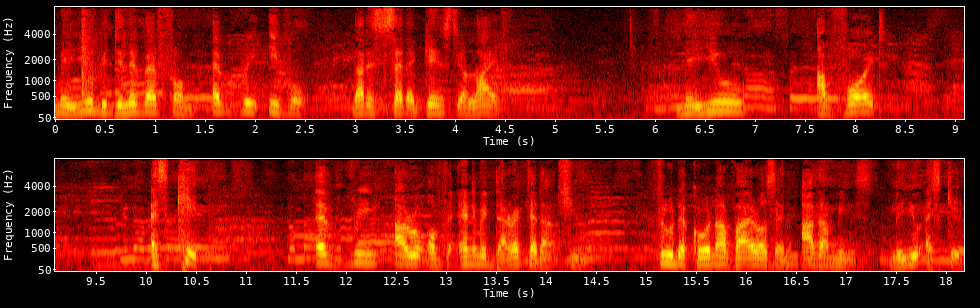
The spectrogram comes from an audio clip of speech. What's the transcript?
May you be delivered from every evil that is said against your life. May you avoid, escape every arrow of the enemy directed at you through the coronavirus and other means. May you escape.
